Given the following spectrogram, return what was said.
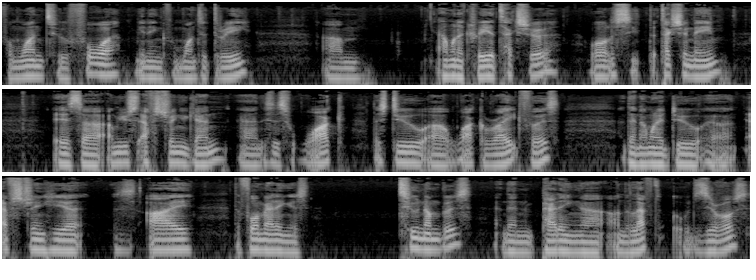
from 1 to 4, meaning from 1 to 3, um, I'm going to create a texture. Well, let's see, the texture name is uh, I'm use f string again and this is walk let's do uh, walk right first and then I'm going to do uh, f string here. This is i. The formatting is two numbers and then padding uh, on the left with zeros.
